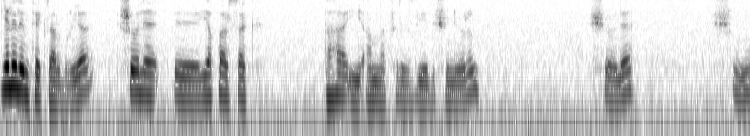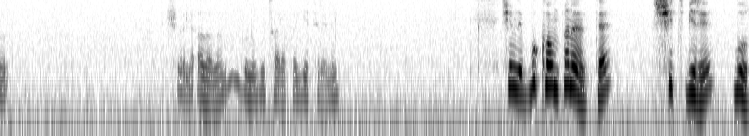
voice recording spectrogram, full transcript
Gelelim tekrar buraya. Şöyle e, yaparsak daha iyi anlatırız diye düşünüyorum. Şöyle şunu şöyle alalım. Bunu bu tarafa getirelim. Şimdi bu komponentte sheet 1'i bul.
